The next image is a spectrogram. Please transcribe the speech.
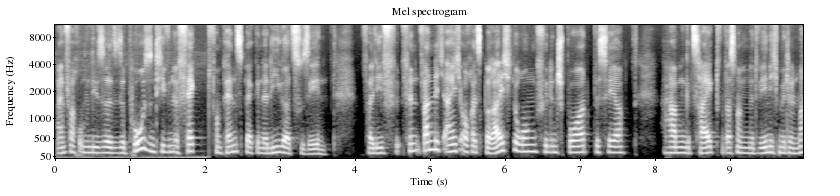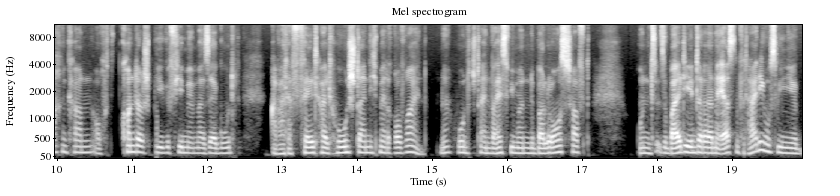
Einfach um diese, diese positiven Effekt von Penzberg in der Liga zu sehen. Weil die fand ich eigentlich auch als Bereicherung für den Sport bisher haben gezeigt, was man mit wenig Mitteln machen kann. Auch Konterspiel gefiel mir immer sehr gut. Aber da fällt halt Hohenstein nicht mehr drauf rein. Ne? Hohenstein weiß, wie man eine Balance schafft. Und sobald die hinter deiner ersten Verteidigungslinie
